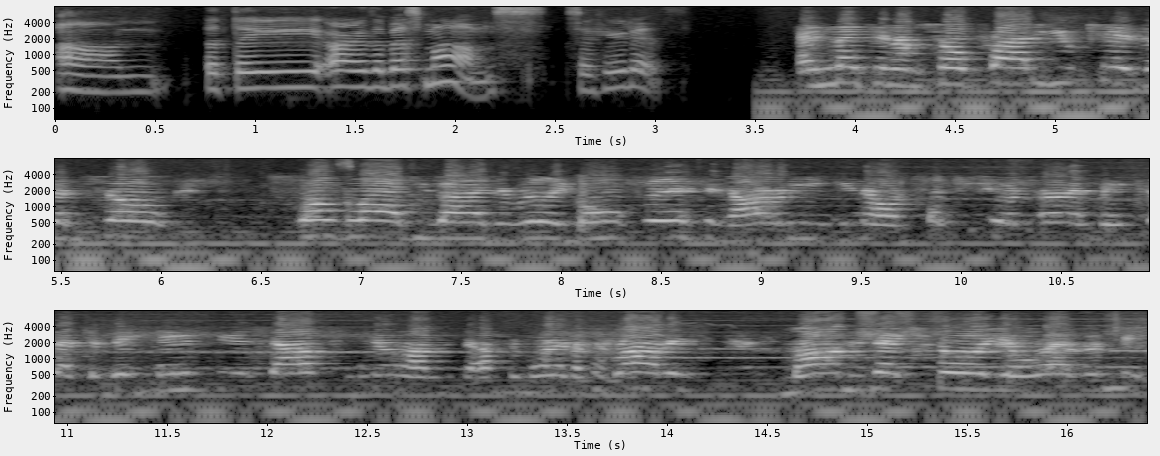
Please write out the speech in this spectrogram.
Um, but they are the best moms. So here it is. And listen, I'm so proud of you kids. I'm so, so glad you guys are really going for this and already, you know, in such a short time made such a big name for yourself. You know, I'm, I'm one of the proudest moms next door you'll ever meet.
